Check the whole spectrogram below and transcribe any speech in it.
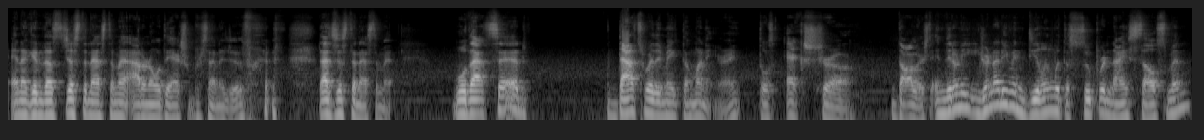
And again, that's just an estimate. I don't know what the actual percentage is. that's just an estimate. Well, that said, that's where they make the money, right? Those extra dollars, and they don't. You're not even dealing with a super nice salesman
